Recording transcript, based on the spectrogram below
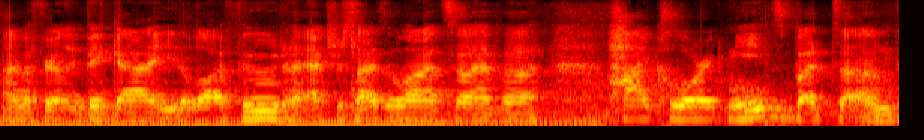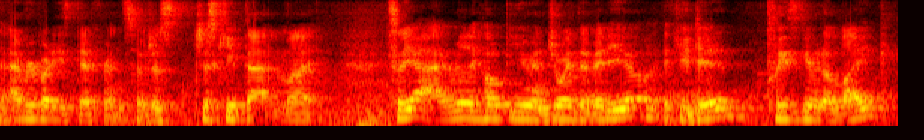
I'm a fairly big guy, I eat a lot of food, I exercise a lot, so I have a high caloric needs, but um, everybody's different. So just, just keep that in mind. So yeah, I really hope you enjoyed the video. If you did, please give it a like.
